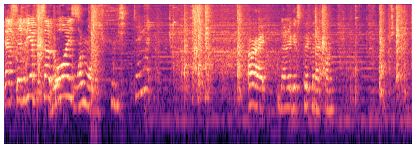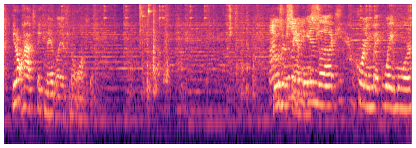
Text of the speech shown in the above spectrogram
That's the end of the episode, Nope, boys. One more. Dang it. Alright, then it gets to pick the next one. You don't have to pick Melee if you don't want to. Those are I'm only gonna get in samples. the recording way more.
